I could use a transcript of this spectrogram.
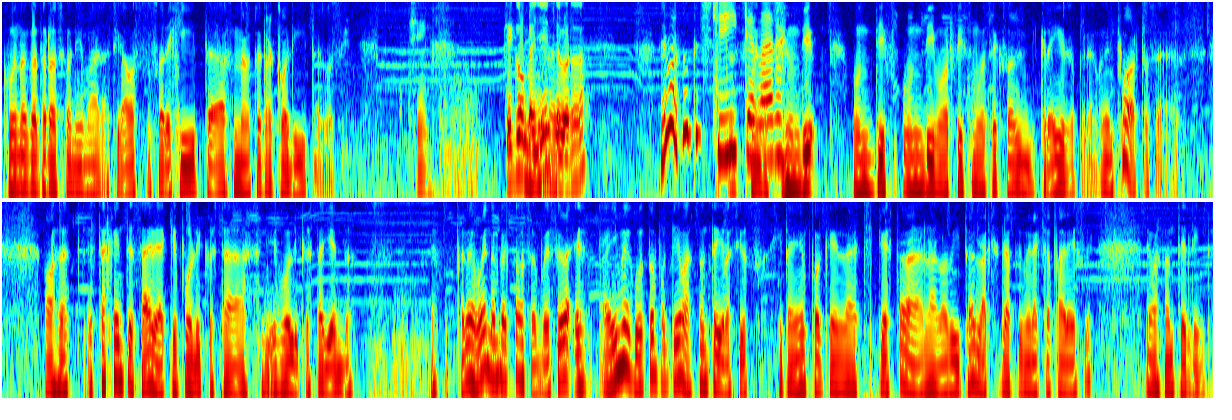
con una que otra rasgo animal, digamos sus orejitas, una que otra colita, algo así. Sí. Qué conveniente, ¿verdad? Es bastante chistoso. Sí, qué bueno, un, un, un, dimorfismo sexual increíble, pero no importa, o sea, esta gente sabe a qué público está, a qué público está yendo. Pero bueno, cosa, pues a mí me gustó porque es bastante gracioso. Y también porque la chica esta, la, lobita, la, la primera que aparece, es bastante linda.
